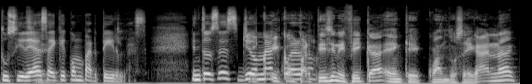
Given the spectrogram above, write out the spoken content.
Tus ideas Sí. hay que compartirlas. Entonces yo y, me y acuerdo... compartir significa en que cuando se gana,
